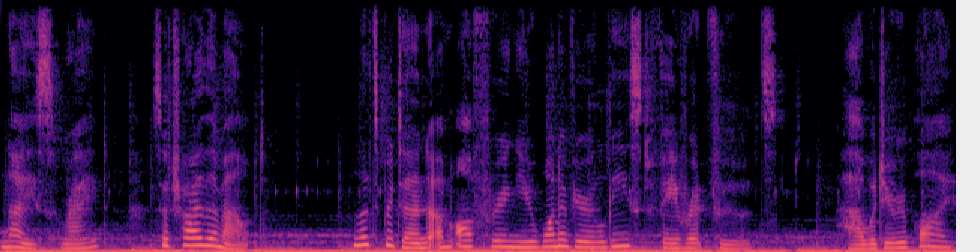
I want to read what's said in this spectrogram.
Nice, right? So try them out. Let's pretend I'm offering you one of your least favorite foods. How would you reply?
